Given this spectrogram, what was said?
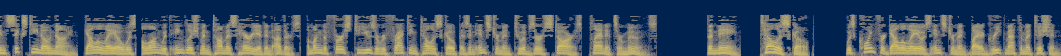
In 1609, Galileo was, along with Englishman Thomas Harriot and others, among the first to use a refracting telescope as an instrument to observe stars, planets or moons. The name, telescope, was coined for Galileo's instrument by a Greek mathematician,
